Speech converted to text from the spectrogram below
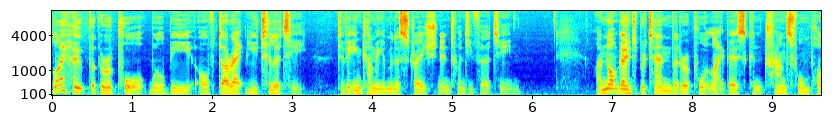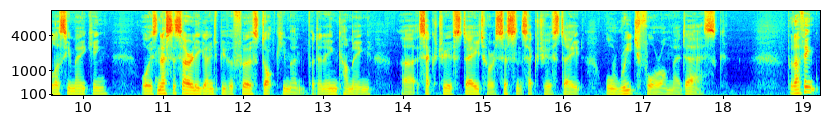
Well, I hope that the report will be of direct utility to the incoming administration in 2013. I'm not going to pretend that a report like this can transform policymaking or is necessarily going to be the first document that an incoming uh, Secretary of State or Assistant Secretary of State will reach for on their desk. But I think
